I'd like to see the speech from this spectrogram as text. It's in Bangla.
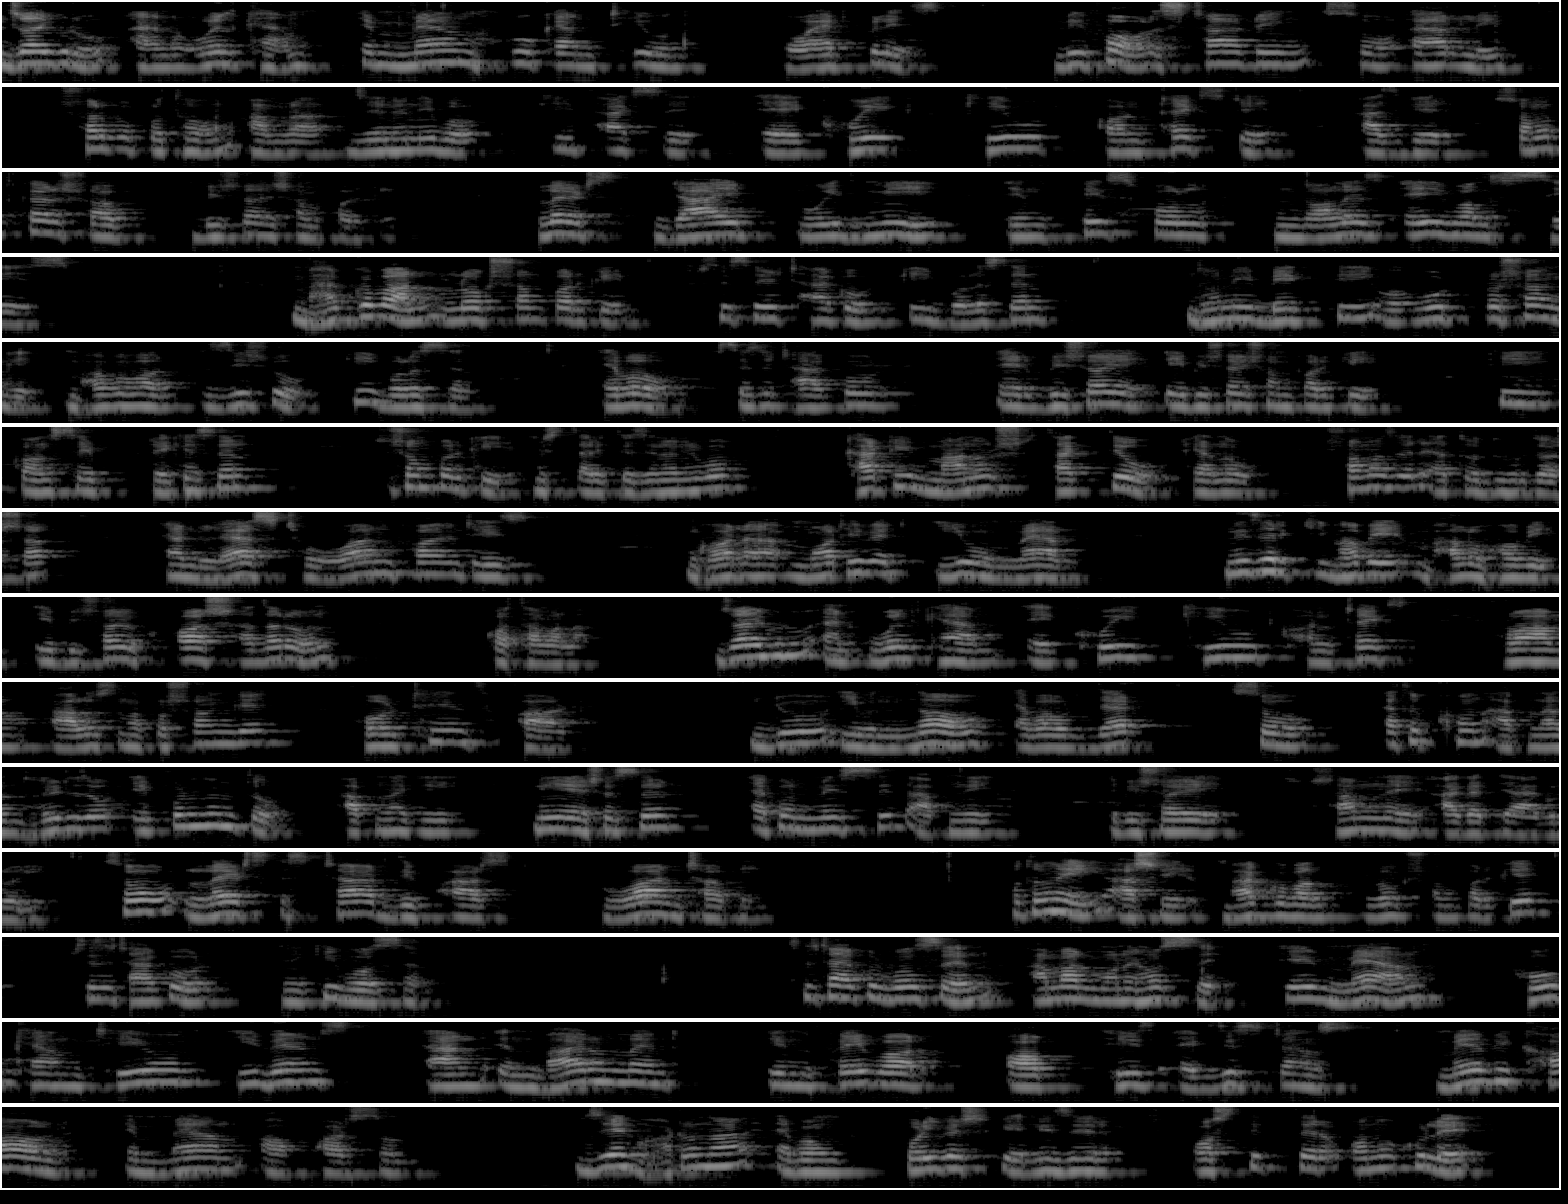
Joy Guru and welcome a man who can tune wet please. Before starting so early, সর্বপ্রথম আমরা জেনে নিব কি থাকছে এ কুইক কিউট কনটেক্সটে আজকের চমৎকার সব বিষয় সম্পর্কে। Let's dive with me in peaceful knowledgeable সেস ভাগ্যবান লোক সম্পর্কে শ্রী শ্রী ঠাকুর কি বলেছেন? ধনী ব্যক্তি ও উট প্রসঙ্গে ভগবান যিশু কি বলেছেন? এবং শ্রী ঠাকুর এর বিষয়ে, এই বিষয় সম্পর্কে কি কনসেপ্ট রেখেছেন? সে সম্পর্কে বিস্তারিত জেনে নেব। খাঁটি মানুষ থাকতেও কেন সমাজের এত দুর্দশা? And last one point is gotta motivate you man নিজের কীভাবে ভালো হবে এ বিষয়ক অসাধারণ কথামালা। জয়গুরু and welcome a quick cute context from আলোচনা প্রসঙ্গে fourteenth part do you know about that so এতক্ষণ আপনার ধৈর্য এ পর্যন্ত আপনাকে নিয়ে এসেছে। এখন নিশ্চিত আপনি এ বিষয়ে সামনে আগাতে আগ্রহী। So let's start the first one topic প্রথমেই আসে ভাগ্যবান লোক সম্পর্কে। শ্রী ঠাকুর তিনি কি বলছেন? ঠাকুর বলছেন, আমার মনে হচ্ছে a man who can tune events and environment in favour of his existence may be called a man of person যে ঘটনা এবং পরিবেশকে নিজের অস্তিত্বের অনুকূলে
